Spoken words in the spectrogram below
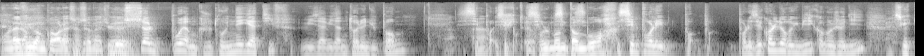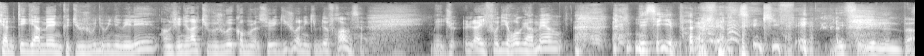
on l'a vu encore là sur ce match. Le seul point que je trouve négatif vis-à-vis d'Antoine Dupont, c'est pour, roulement de tambour. C'est pour les pour les écoles de rugby, comme je dis. Parce que quand t'es gamin, que tu jouer de mêlée, en général, tu veux jouer comme celui qui joue en équipe de France. Mais là, il faut dire aux gamins, n'essayez pas de faire ce qu'il fait. N'essayez même pas.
